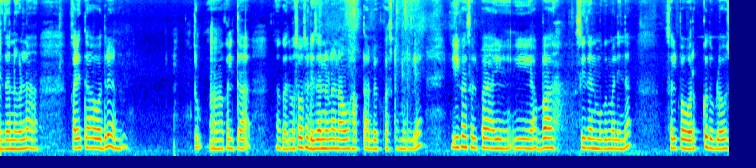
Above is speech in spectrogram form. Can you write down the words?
ಡಿಸೈನ್ಗಳನ್ನ ಕಲಿತಾ ಹೋದರೆ ಕಲಿತಾ ಹೊಸ ಹೊಸ ಡಿಸೈನ್ಗಳನ್ನ ನಾವು ಹಾಕ್ತಾ ಇರಬೇಕು ಕಸ್ಟಮರಿಗೆ ಈಗ ಸ್ವಲ್ಪ ಈ ಹಬ್ಬ ಸೀಸನ್ ಮುಗಿದ್ಮೇಲಿಂದ ಸ್ವಲ್ಪ ವರ್ಕದು ಬ್ಲೌಸ್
